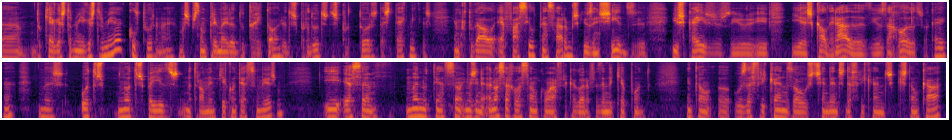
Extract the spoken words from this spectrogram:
uh, do que é gastronomia. Gastronomia é cultura, não é? Uma expressão primeira do território, dos produtos, dos produtores, das técnicas. Em Portugal é fácil pensarmos que os enchidos e, e os queijos e, e, e, as caldeiradas e os arrozes, ok? Mas outros, noutros países, naturalmente, que acontece o mesmo e essa manutenção. Imagina, a nossa relação com a África, agora fazendo aqui a ponto. Então, uh, os africanos ou os descendentes de africanos que estão cá,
